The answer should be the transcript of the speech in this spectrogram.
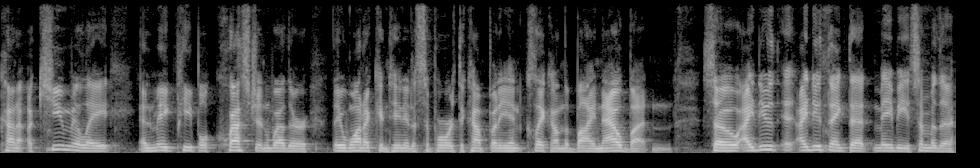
kind of accumulate and make people question whether they want to continue to support the company and click on the buy now button so I do I do think that maybe some of the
